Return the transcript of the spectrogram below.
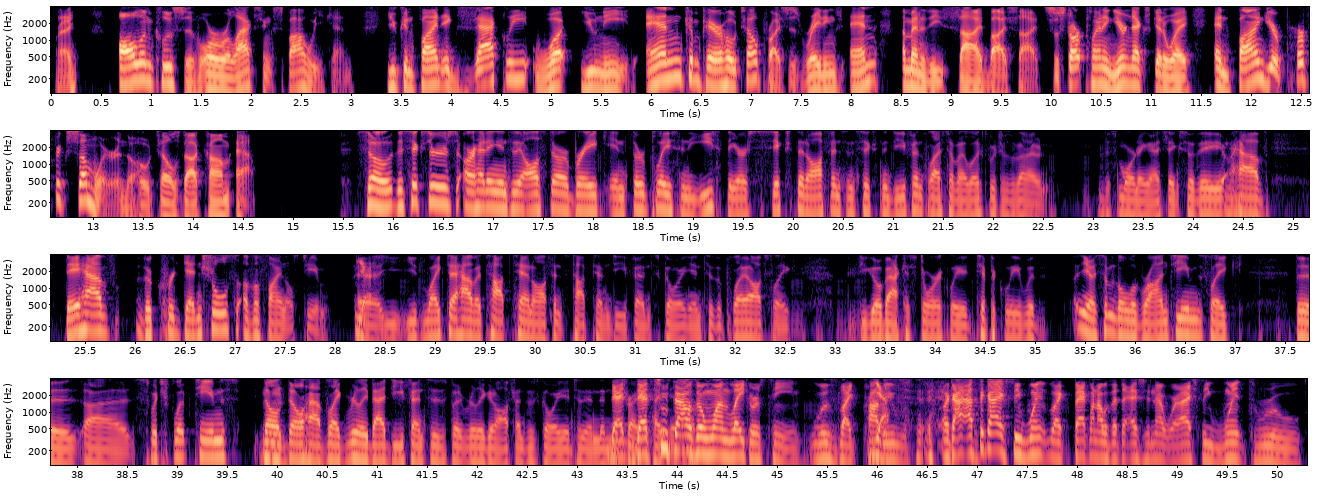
right, all inclusive or a relaxing spa weekend, you can find exactly what you need and compare hotel prices, ratings, and amenities side by side. So start planning your next getaway and find your perfect somewhere in the hotels.com app. So the Sixers are heading into the All Star break in third place in the East. They are sixth in offense and sixth in defense. Last time I looked, which was about uh, this morning, I think. So they have they have the credentials of a finals team. Yes. Uh, you'd like to have a top ten offense, top ten defense going into the playoffs. Like if you go back historically, typically with you know some of the LeBron teams, like the uh, switch flip teams, they'll they'll have like really bad defenses but really good offenses going into them. Then That try that tighten it up. 2001 Lakers team was like probably Yes. like I, I think I actually went like back when I was at the Action Network. I actually went through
